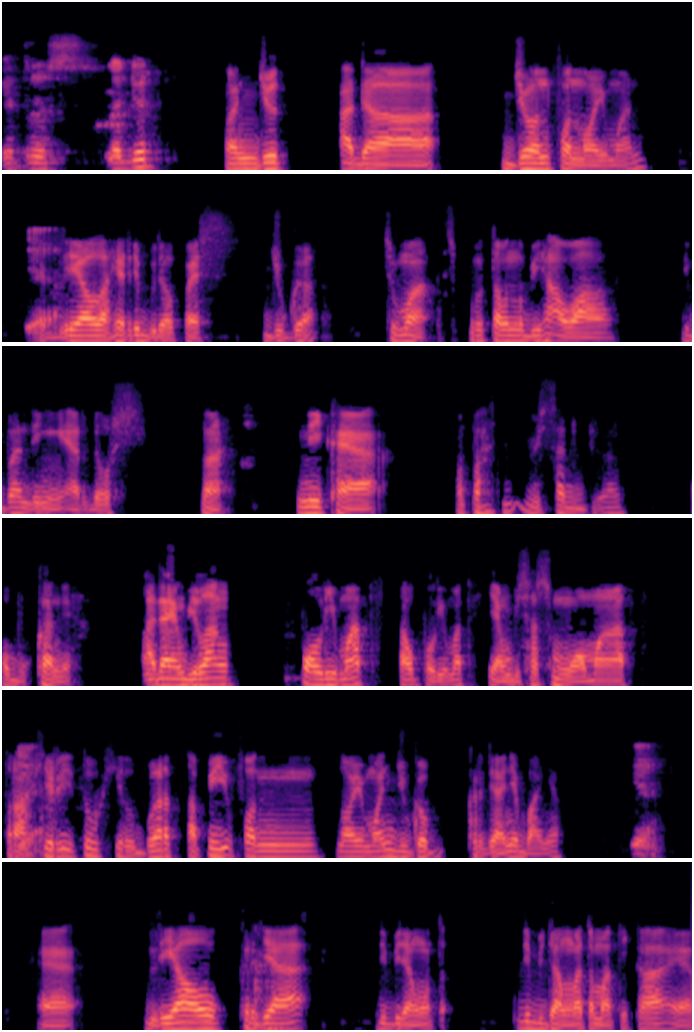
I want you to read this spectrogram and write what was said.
ya terus lanjut Lanjut ada John von Neumann. ya Beliau lahir di Budapest juga. Cuma 10 tahun lebih awal dibanding Erdos. Nah, ini kayak apa bisa dibilang? Oh bukan ya. Ada yang bilang polimat, tahu polimat yang bisa semua mat. Terakhir itu Hilbert, tapi von Neumann juga kerjanya banyak. Iya. Kayak beliau kerja di bidang di bidang matematika ya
